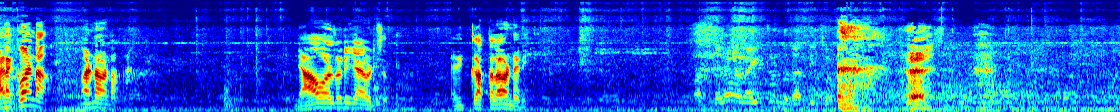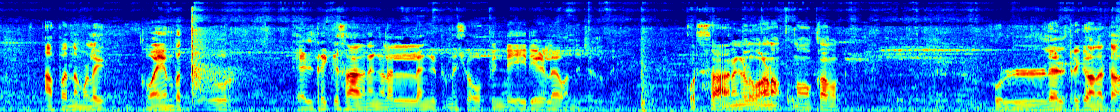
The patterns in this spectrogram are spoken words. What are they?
അനക്ക് വേണ്ട. വേണ്ട വേണ്ട. ഞാൻ ഓൾറെഡി ചായ കുടിച്ചു. എനിക്ക് കത്തല വേണ്ട ഇനി. ലൈറ്റ് ഉണ്ട് കത്തിച്ചോ? അപ്പം നമ്മൾ കോയമ്പത്തൂർ ഇലക്ട്രിക് സാധനങ്ങളെല്ലാം കിട്ടുന്ന ഷോപ്പിന്റെ ഏരിയകളാണ് വന്നിട്ടുള്ളത്. കുറച്ച് സാധനങ്ങൾ വേണം നോക്കാം നമുക്ക്. ഫുള്ള് ഇലക്ട്രിക് വന്നിട്ടാ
